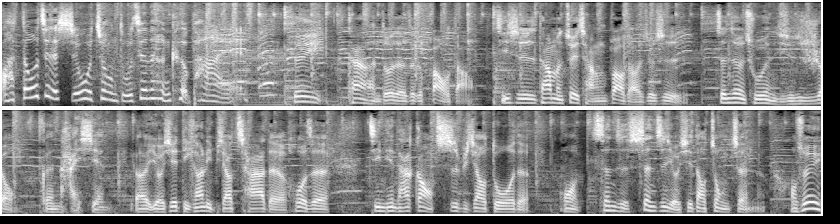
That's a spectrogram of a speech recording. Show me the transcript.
哇，都这个食物中毒，真的很可怕哎。所以看很多的这个报道，其实他们最常报道就是真正出问题就是肉跟海鲜，呃，有些抵抗力比较差的，或者今天他刚好吃比较多的。哦，甚至甚至有些到重症了哦，所以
